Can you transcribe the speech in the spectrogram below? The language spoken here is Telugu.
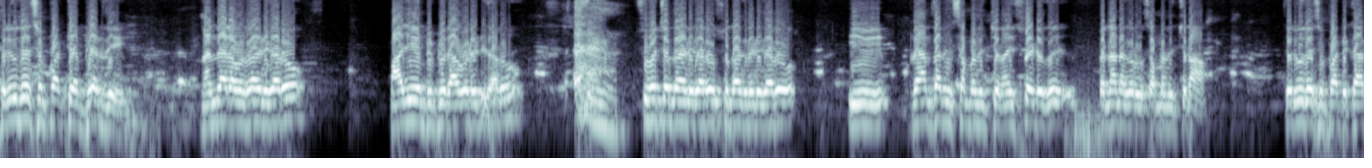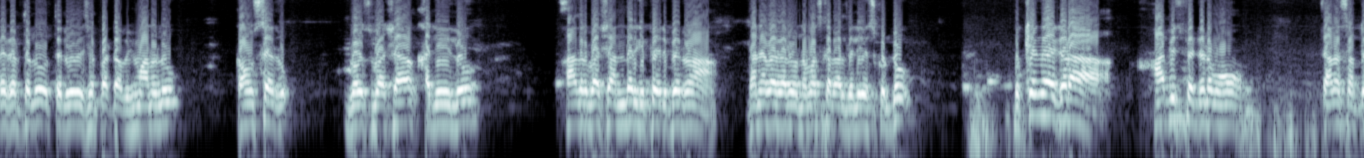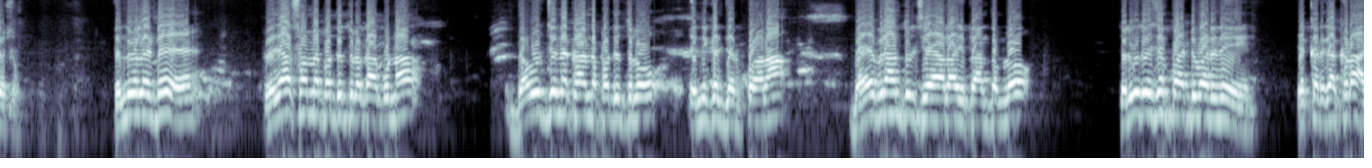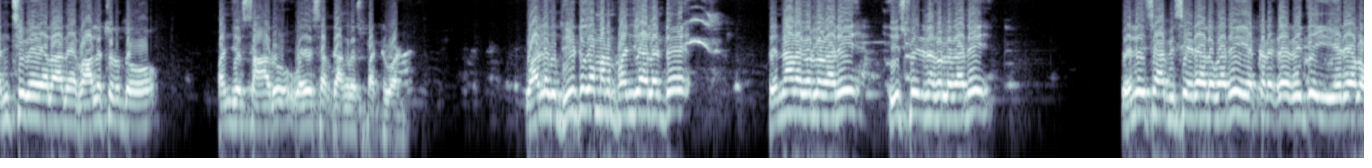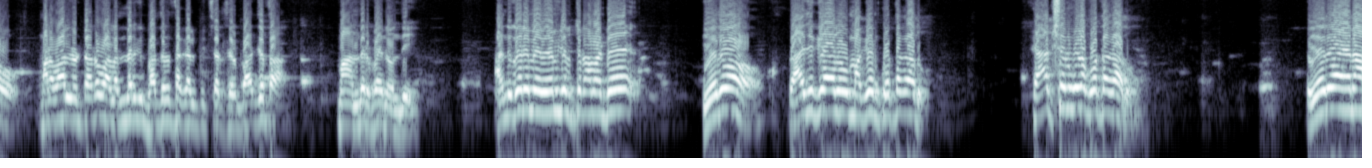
తెలుగుదేశం పార్టీ అభ్యర్థి నంద్యాల వరరెడ్డి గారు మాజీ ఎంపీపీ రాఘవరెడ్డి గారు శివచంద్రారెడ్డి గారు సుధాకర్ రెడ్డి గారు ఈ ప్రాంతానికి సంబంధించిన ఇస్పేట్ పెన్నానగర్కు సంబంధించిన తెలుగుదేశం పార్టీ కార్యకర్తలు తెలుగుదేశం పార్టీ అభిమానులు కౌన్సిలర్ గౌస్ భాష ఖలీలు ఆంధ్ర భాష అందరికీ పేరు పేరున ధన్యవాదాలు నమస్కారాలు తెలియజేసుకుంటూ ముఖ్యంగా ఇక్కడ ఆఫీస్ పెట్టడము చాలా సంతోషం. ఎందువల్లంటే ప్రజాస్వామ్య పద్ధతిలో కాకుండా దౌర్జన్యకాండ పద్ధతిలో ఎన్నికలు జరుపుకోవాలా? భయభ్రాంతులు చేయాలా ఈ ప్రాంతంలో? తెలుగుదేశం పార్టీ వారిని ఎక్కడికక్కడ అంచివేయాలా అనే ఆలోచనతో పనిచేస్తున్నారు వైఎస్ఆర్ కాంగ్రెస్ పార్టీ వాళ్ళు. వాళ్ళకు ధీటుగా మనం పనిచేయాలంటే పెన్నానగర్లో కానీ ఈస్ట్పేట నగర్లో కానీ ఎల్ఐసి ఆఫీస్ ఏరియాలో కానీ ఎక్కడెక్కడైతే ఈ ఏరియాలో మన వాళ్ళు ఉంటారో వాళ్ళందరికీ భద్రత కల్పించాల్సిన బాధ్యత మా అందరిపైన ఉంది. అందుకని మేము ఏం చెప్తున్నామంటే ఏదో రాజకీయాలు మాకేం కొత్త కాదు. ఫ్యాక్షన్ కూడా కొత్త కాదు. ఏదో ఆయన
